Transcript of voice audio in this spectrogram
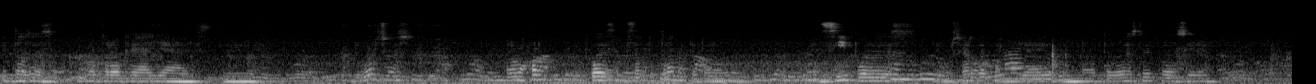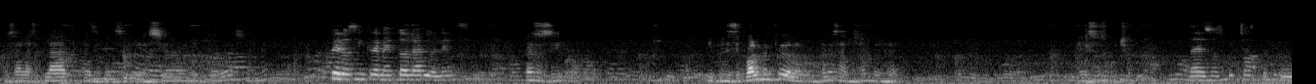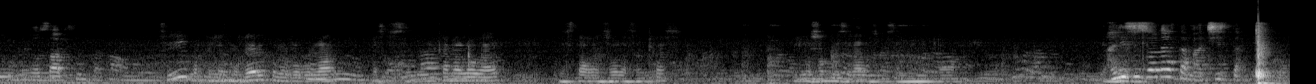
Entonces no creo que haya este, A lo mejor puedes empezar tu trámite, pero en sí puedes divorciarte cuando ya haya terminado todo esto y puedes ir a, pues, a las pláticas de conciliación y todo eso, ¿no? Pero se incrementó la violencia. Eso sí. Y principalmente de las mujeres a los hombres, ¿eh? Eso escucho. De eso escuchaste, tú no sabes. Sí, porque las mujeres por lo regular, las que se dedican al hogar, pues estaban solas en casa. Y los hombres eran los que salían a trabajar. Ay, eso suena hasta machista.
